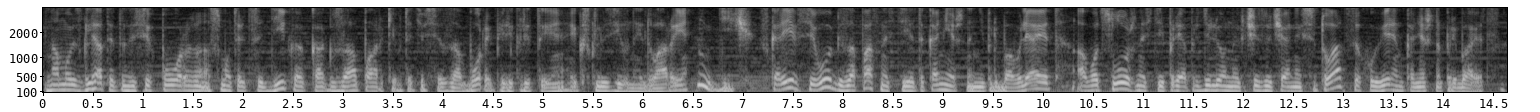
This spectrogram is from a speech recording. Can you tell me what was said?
На мой взгляд, это до сих пор смотрится дико, как в зоопарке. Вот эти все заборы, перекрытые эксклюзивные дворы. Ну, дичь. Скорее всего, безопасности это, конечно, не прибавляет, а вот сложности при определенных чрезвычайных ситуациях, уверен, конечно, прибавится.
